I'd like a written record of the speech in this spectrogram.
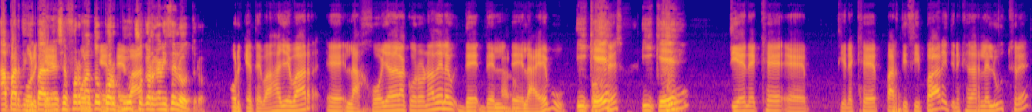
a participar Porque- en ese formato por mucho vas- que organice el otro? Porque te vas a llevar eh, la joya de la corona de la, de, del- Claro. de la EBU. ¿Y qué? Entonces, ¿Y qué? tú tienes que, eh, tienes que participar y tienes que darle lustre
